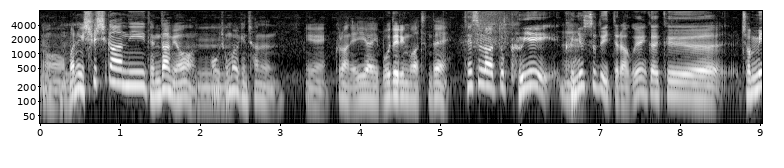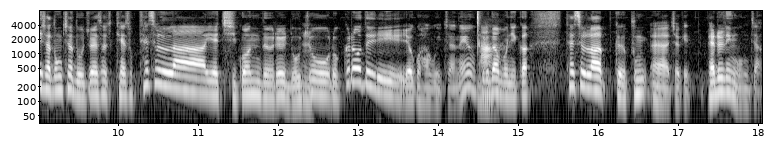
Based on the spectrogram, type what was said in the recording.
어, 음. 만약에 실시간이 된다면 음. 어, 정말 괜찮은 예, 그런 AI 모델인 것 같은데 테슬라 또그 그 음. 뉴스도 있더라고요. 그러니까 그 전미 자동차 노조에서 계속 테슬라의 직원들을 노조로 끌어들이려고 하고 있잖아요. 그러다 아. 보니까 테슬라 그 붕, 아, 저기 베를린 공장,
